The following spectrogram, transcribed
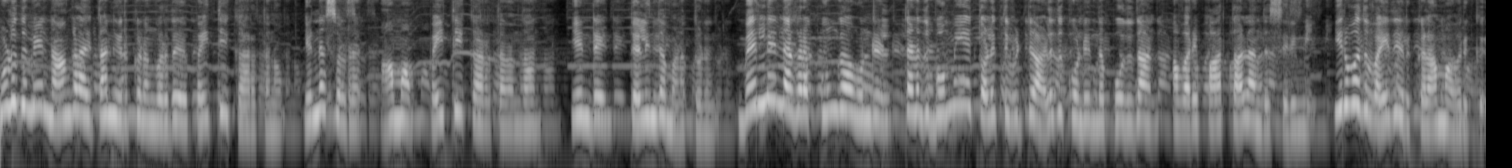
முழுதுமே நாங்களாய்த்தான் இருக்கணுங்கிறது பைத்தியக்காரத்தனம். என்ன சொல்ற? ஆமாம் பைத்தியக்காரத்தனம் தான் என்றேன் தெளிந்த மனத்துடன். பெர்லின் நகர பூங்கா ஒன்றில் தனது பொம்மையை தொலைத்து விட்டு அழுது கொண்டிருந்த போதுதான் அவரை பார்த்தால் அந்த சிறுமி. இருபது வயது இருக்கலாம் அவருக்கு.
